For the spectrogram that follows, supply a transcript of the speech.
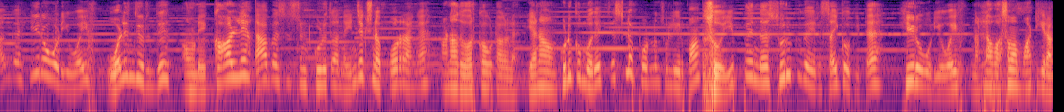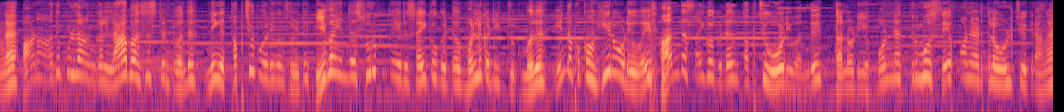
அங்க ஹீரோவோடைய ஒய்ஃப் ஒளிஞ்சிருந்து அவனுடைய கால்ல லேப் அசிஸ்டன்ட் கொடுத்து அந்த இன்ஜெக்ஷனை போடுறாங்க. ஆனா அது ஒர்க் அவுட் ஆகல. ஏன்னா அவன் கொடுக்கும்போது செஸ்ட்ல போடணும்னு சொல்லியிருப்பான். சோ இப்போ இந்த சுருக்கு கயிறு சைக்கோ கிட்ட ஹீரோவுடைய ஒய்ஃப் நல்லா வசமா மாட்டிக்கிறாங்க. ஆனா அதுக்குள்ள அங்க லேப் அசிஸ்டன்ட் வந்து நீங்க தப்பிச்சு போயிடுங்கன்னு சொல்லிட்டு இவன் இந்த சுருக்கு கயிறு சைக்கோ கிட்ட மல்லு கட்டிட்டு இருக்கும்போது இந்த பக்கம் ஹீரோவுடைய ஒய்ஃப் அந்த சைக்கோ கிட்ட தப்பிச்சு ஓடி வந்து தன்னுடைய பொண்ணை திரும்பவும் சேஃபான இடத்துல ஒழிச்சு வைக்கிறாங்க.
